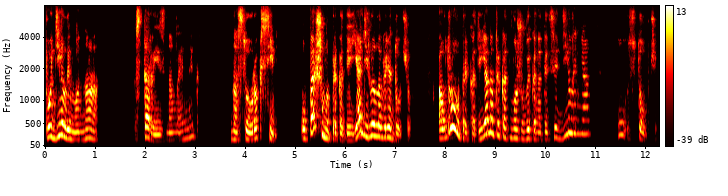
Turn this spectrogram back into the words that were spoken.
поділимо на старий знаменник на 47. У першому прикладі я ділила в рядочок, а в другому прикладі я, наприклад, можу виконати це ділення у стовпчик.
